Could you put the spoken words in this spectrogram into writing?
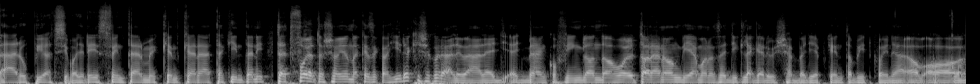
árupiaci vagy részvénytermékként kell rá tekinteni. Tehát folyamatosan jönnek ezek a hírek, és akkor előáll egy, egy Bank of England, ahol talán Angliában az egyik legerősebb egyébként a bitcoin. A, a, a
